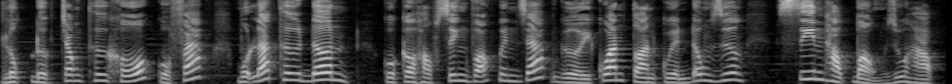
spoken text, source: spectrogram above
lục được trong thư khố của Pháp một lá thư đơn của cậu học sinh Võ Nguyên Giáp gửi quan toàn quyền Đông Dương xin học bổng du học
